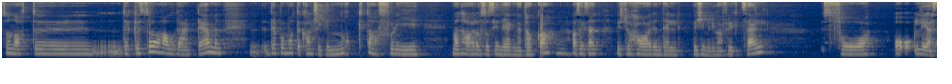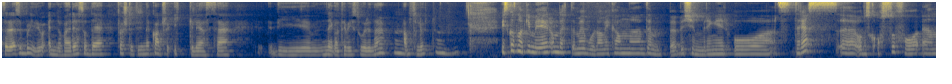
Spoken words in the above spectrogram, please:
Sånn at uh, Det er ikke så halvgærent, det. Men det er på en måte kanskje ikke nok, da, fordi man har også sine egne tanker. Mm. Altså, Hvis du har en del bekymring og frykt selv, så og leser det, så blir det jo enda verre. Så det første trinnet er kanskje å ikke lese de negative historiene. Mm. Absolutt. Mm. Vi skal snakke mer om dette med hvordan vi kan eh, dempe bekymringer og stress. Eh, og du skal også få en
